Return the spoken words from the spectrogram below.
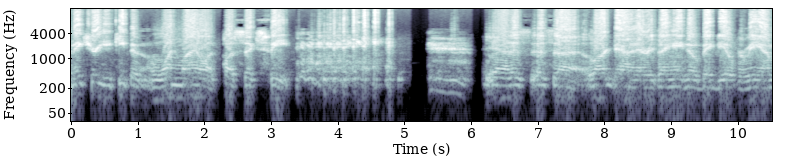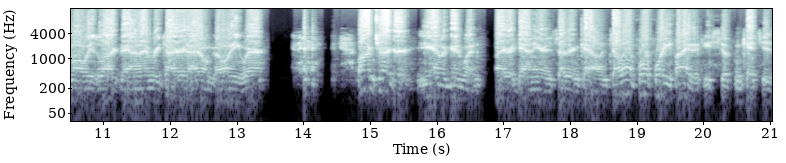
make sure you keep it one mile at plus six feet. yeah, this this uh, lockdown and everything ain't no big deal for me. I'm always locked down. I'm retired. I don't go anywhere. LogTrucker, you have a good one. Pirate down here in Southern Cal. Tell that 445 if you still can catch his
